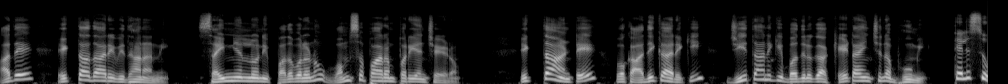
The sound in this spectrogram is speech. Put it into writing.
అదే ఇక్తాదారి విధానాన్ని సైన్యంలోని పదవులను వంశపారంపర్యం చేయడం. ఇక్తా అంటే ఒక అధికారికి జీతానికి బదులుగా కేటాయించిన భూమి. తెలుసు.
